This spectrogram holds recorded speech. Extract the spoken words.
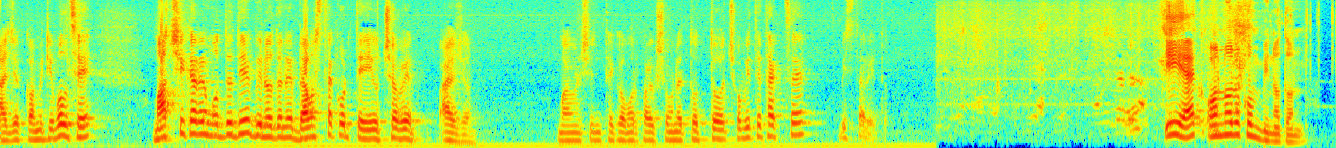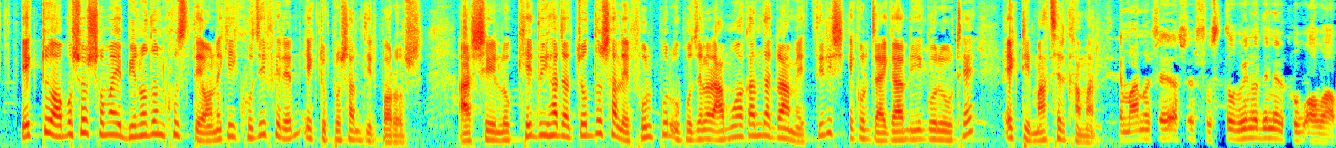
আয়োজক কমিটি বলছে, মাছ শিকারের মধ্য দিয়ে বিনোদনের ব্যবস্থা করতে এই উৎসবের আয়োজন। ময়মনসিংহ থেকে অমর ফারুক সুমনের তথ্য ছবিতে থাকছে বিস্তারিত। এই এক অন্যরকম বিনোদন। একটু অবসর সময়ে বিনোদন খুঁজতে অনেকেই খুঁজে ফেরেন একটু প্রশান্তির পরশ। আর সেই লক্ষ্যে দুই হাজার চোদ্দ সালে ফুলপুর উপজেলার আমুয়াকান্দা গ্রামে তিরিশ একর জায়গা নিয়ে গড়ে ওঠে একটি মাছের খামার। মানুষের আসলে সুস্থ বিনোদনের খুব অভাব।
